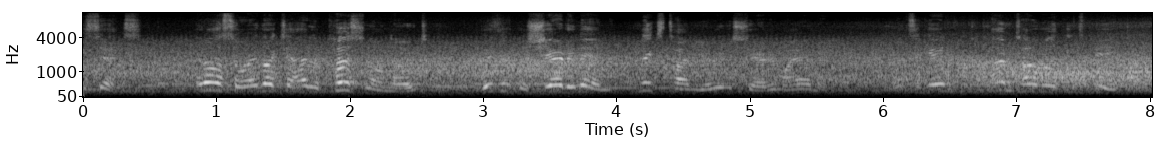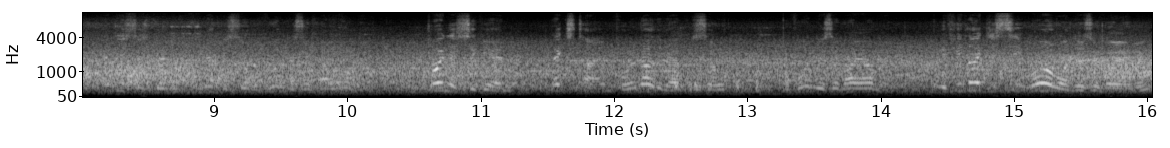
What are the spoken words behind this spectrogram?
cents. And also, I'd like to add a personal note visit the Sheridan Inn next time you're in Sheridan, Wyoming. Once again, I'm Tom Wilkins Peak, and this has been an episode of Wonders of Wyoming. Join us again next time for another episode of Wonders of Wyoming. And if you'd like to see more Wonders of Wyoming,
